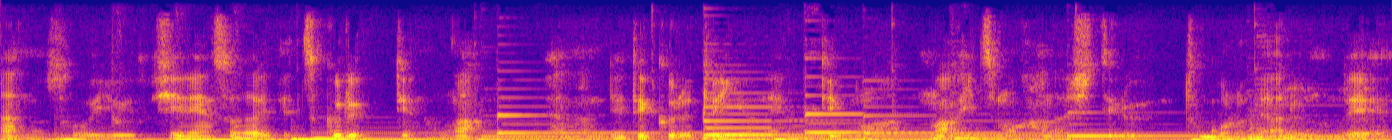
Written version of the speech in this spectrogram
あのそういう自然素材で作るっていうのがあの出てくるといいよねっていうのは、まあ、いつも話してるところであるので、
